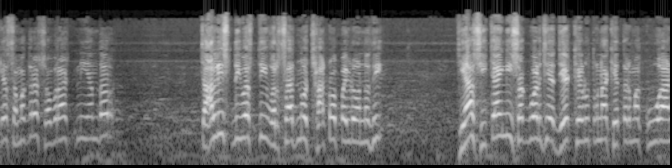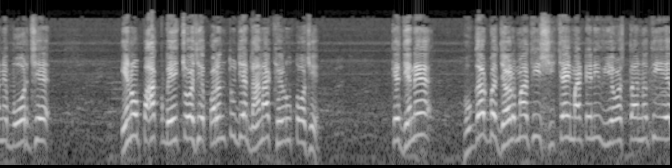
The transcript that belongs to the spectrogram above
કે સમગ્ર સૌરાષ્ટ્રની અંદર ચાલીસ દિવસથી વરસાદનો છાંટો પડ્યો નથી. જ્યાં સિંચાઈની સગવડ છે, જે ખેડૂતોના ખેતરમાં કૂવા અને બોર છે, એનો પાક વેચ્યો છે, પરંતુ જે નાના ખેડૂતો છે, કે જેને ભૂગર્ભ જળમાંથી સિંચાઈ માટેની વ્યવસ્થા નથી, એ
